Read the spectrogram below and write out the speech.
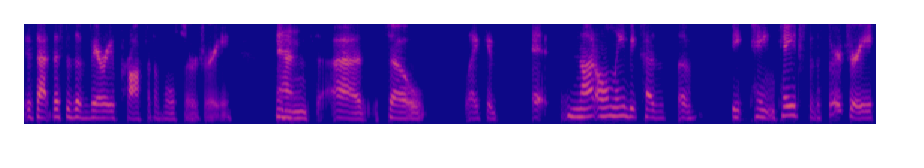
is that this is a very profitable surgery. Mm-hmm. And uh, so, like, it's it, not only because of being paid for the surgery,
